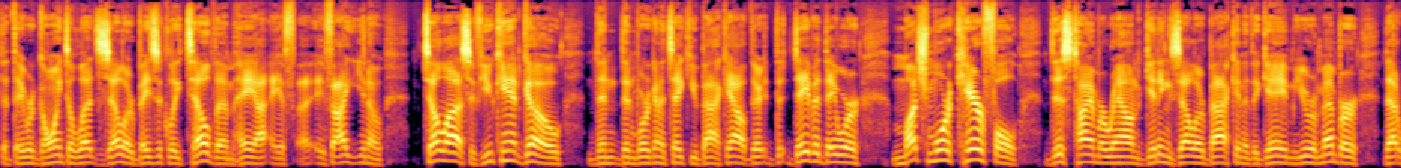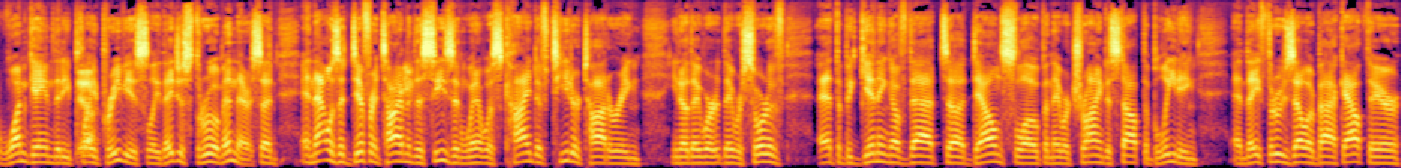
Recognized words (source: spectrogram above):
that they were going to let Zeller basically tell them, "Hey, I, if if I you know tell us if you can't go, then then we're going to take you back out. Th- David, they were much more careful this time around getting Zeller back into the game. You remember that one game that he played yeah. previously? They just threw him in there. Said, and that was a different time in the season when it was kind of teeter tottering. You know, they were they were sort of at the beginning of that uh, downslope, and they were trying to stop the bleeding. And they threw Zeller back out there,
